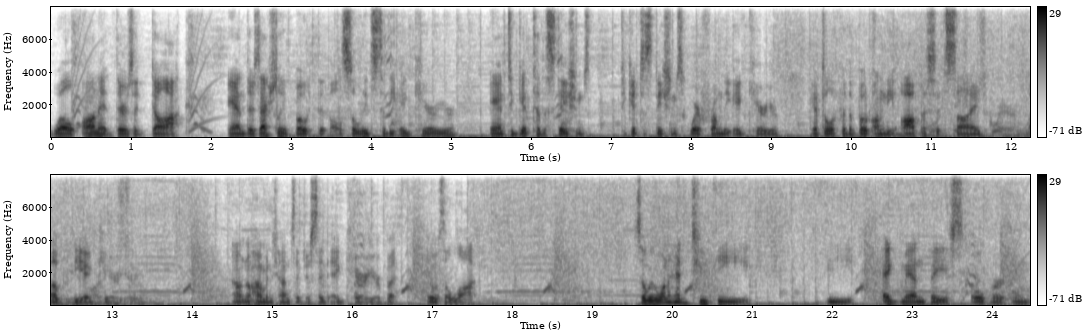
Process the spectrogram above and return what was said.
Well, on it, there's a dock, and there's actually a boat that also leads to the egg carrier. And to get to the stations, to get to Station Square from the egg carrier, you have to look for the boat on the opposite side of the egg carrier. I don't know how many times I just said egg carrier, but it was a lot. So we want to head to the the Eggman base over in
